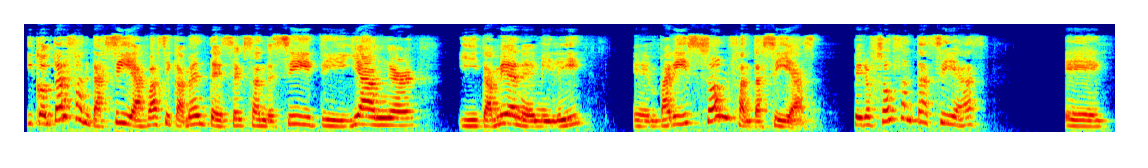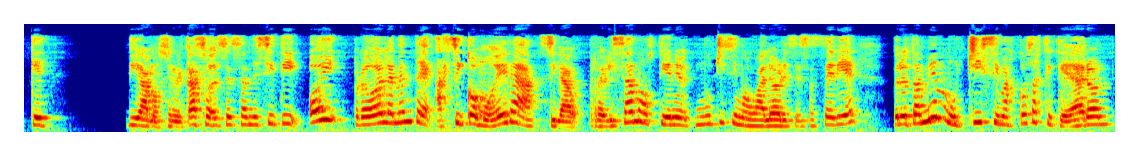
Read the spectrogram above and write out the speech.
y contar fantasías, básicamente Sex and the City, Younger y también Emily en París, son fantasías, pero son fantasías eh, que digamos, en el caso de Sex City, hoy probablemente, así como era, si la revisamos, tiene muchísimos valores esa serie, pero también muchísimas cosas que quedaron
